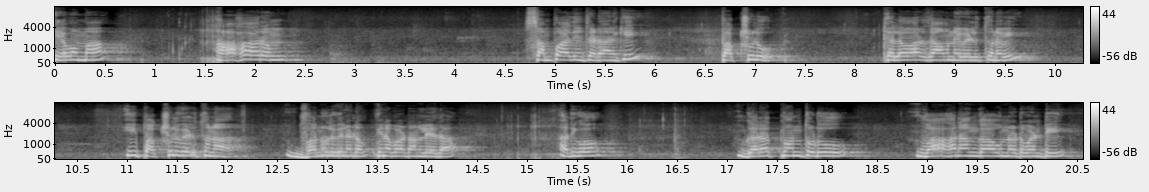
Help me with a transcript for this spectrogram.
ఏమమ్మా ఆహారం సంపాదించడానికి పక్షులు తెల్లవారుజామున వెళుతున్నవి. ఈ పక్షులు వెళుతున్న ధ్వనులు వినడం వినపడడం లేదా? అదిగో గరత్మంతుడు వాహనంగా ఉన్నటువంటి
